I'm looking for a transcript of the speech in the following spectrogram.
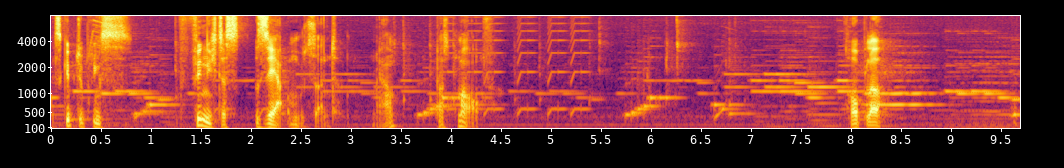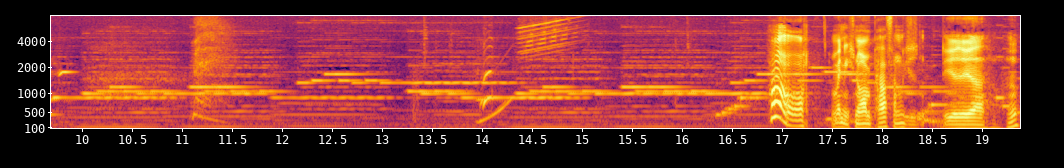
Es gibt übrigens, finde ich das sehr amüsant. Ja, passt mal auf. Hoppla. Hm, wenn ich nur ein paar von diesen... Ja, ja. Hm?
